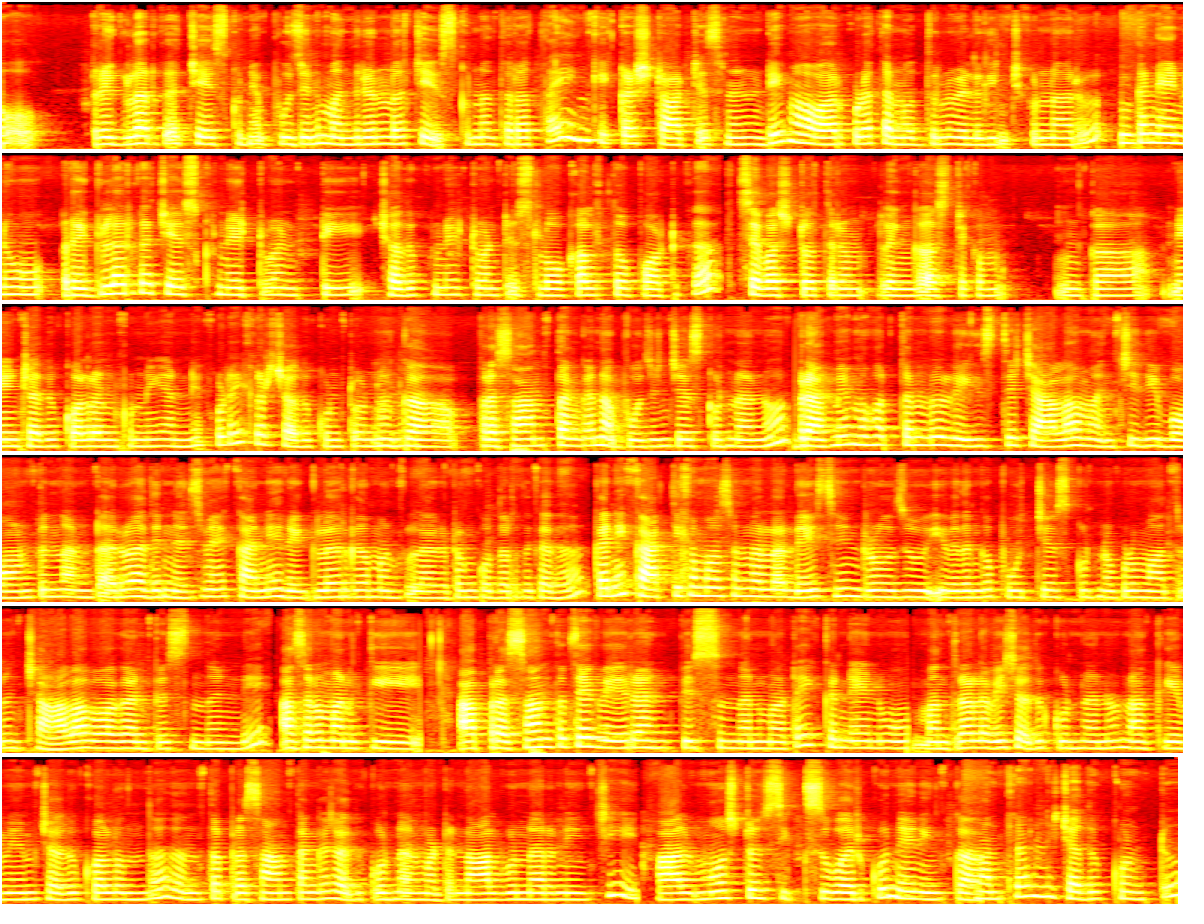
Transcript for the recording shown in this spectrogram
రెగ్యులర్గా చేసుకునే పూజని మందిరంలో చేసుకున్న తర్వాత ఇంక ఇక్కడ స్టార్ట్ చేసినానండి మా వారు కూడా తన వద్దులను వెలిగించుకున్నారు. ఇంకా నేను రెగ్యులర్గా చేసుకునేటువంటి చదువుకునేటువంటి శ్లోకాలతో పాటుగా శివస్తోత్రం లింగాష్టకం ఇంకా నేను చదువుకోవాలనుకున్నవి అన్ని కూడా ఇక్కడ చదువుకుంటున్నాను. ఇంకా ప్రశాంతంగా నా పూజను చేసుకుంటున్నాను. బ్రాహ్మీ ముహూర్తంలో లేగిస్తే చాలా మంచిది బాగుంటుంది అంటారు అది నిజమే కానీ రెగ్యులర్గా మనకు లెగటం కుదరదు కదా. కానీ కార్తీక మాసంలో అలా లేచిన రోజు ఈ విధంగా పూజ చేసుకుంటున్నప్పుడు మాత్రం చాలా బాగా అనిపిస్తుందండి. అసలు మనకి ఆ ప్రశాంతతే వేరు అనిపిస్తుంది అనమాట ఇక్కడ నేను మంత్రాలు అవి చదువుకుంటున్నాను. నాకు ఏమేమి చదువుకోవాలి ఉందో అదంతా ప్రశాంతంగా చదువుకుంటున్నాను అనమాట నాలుగున్నర నుంచి ఆల్మోస్ట్ సిక్స్ వరకు నేను ఇంకా మంత్రాలని చదువుకుంటూ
